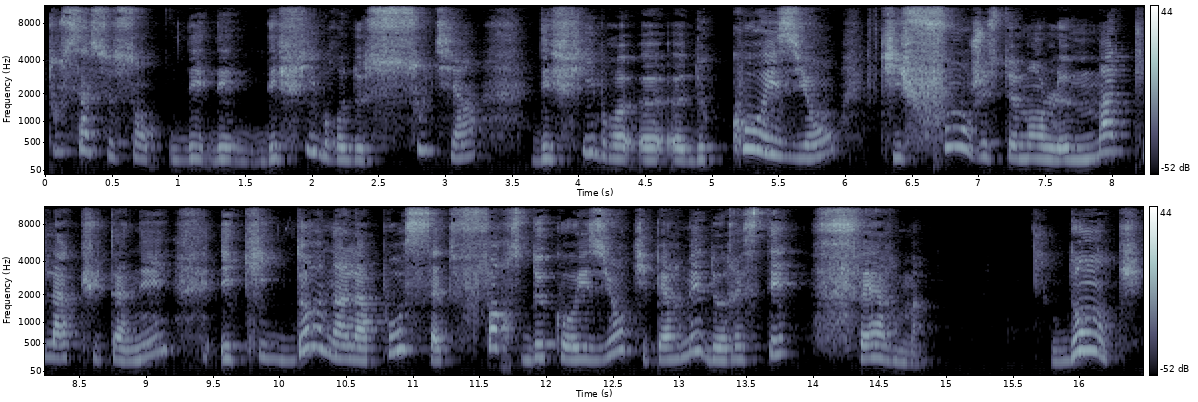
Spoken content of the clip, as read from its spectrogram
Tout ça, ce sont des, fibres de soutien, des fibres euh, euh, de cohésion qui font justement le matelas cutané et qui donnent à la peau cette force de cohésion qui permet de rester ferme. Donc,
